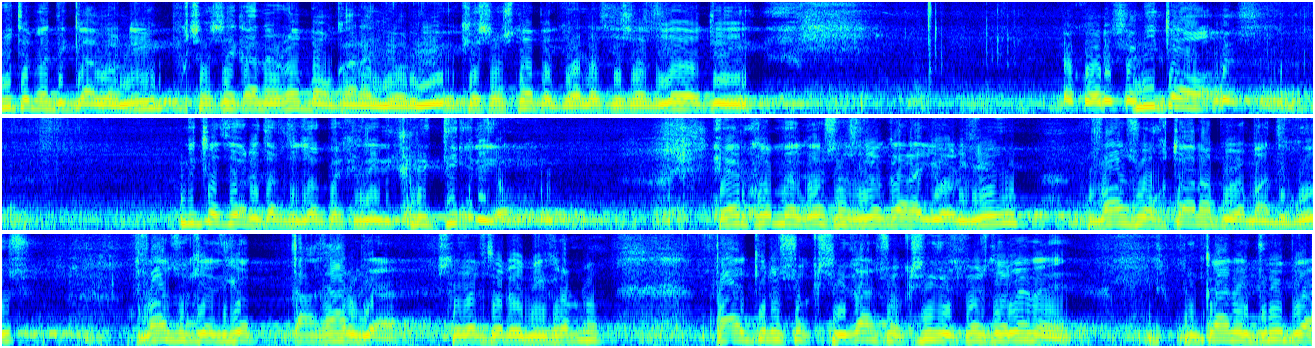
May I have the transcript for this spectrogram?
ούτε με την Καλονή που σας έκανε ρόμπα ο Καραγεωργίου και σας το είπε κιόλας και σας λέω ότι Ε, χωρίς Μην το- εξηγήσεις. Μην το θεωρείτε αυτό το παιχνίδι κριτήριο. Έρχομαι εγώ σας λέω Καραγεωργίου, βάζω 8 αναπληρωματικούς, βάζω και δύο ταγάρια στο δεύτερο ημίχρονο, πάει εκείνος ο Ξηδάς, ο Ξίδης, πώς το λένε, μου κάνει τρίπλα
